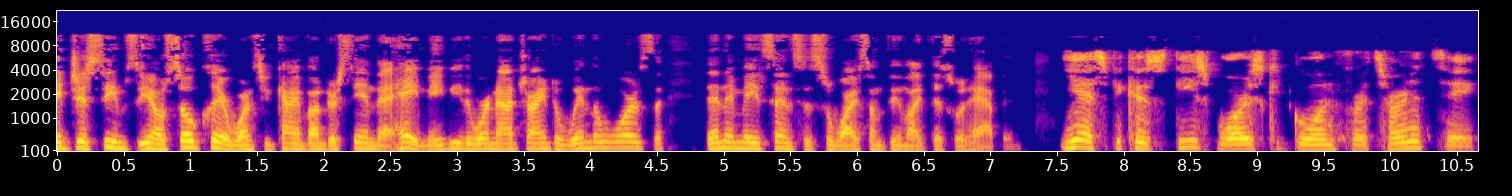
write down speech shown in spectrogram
it, just seems, you know, so clear once you kind of understand that, hey, maybe we're not trying to win the wars, then it made sense as to why something like this would happen. Yes, because these wars could go on for eternity.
